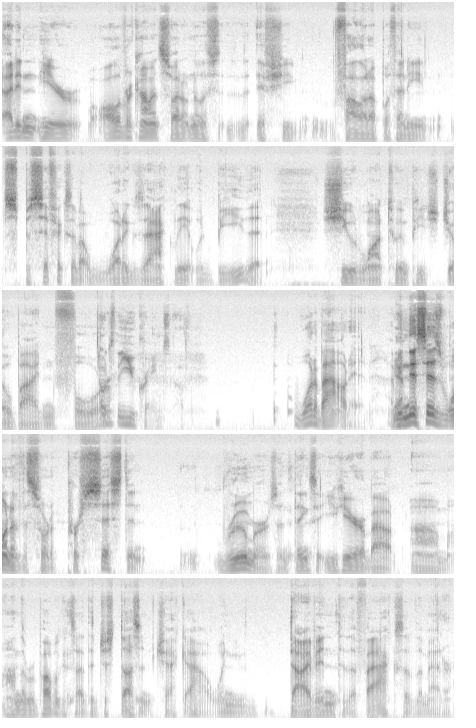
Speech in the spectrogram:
I didn't hear all of her comments, so I don't know if, if she followed up with any specifics about what exactly it would be that she would want to impeach Joe Biden for. Oh, it's the Ukraine stuff. what about it? I mean, this is one of the sort of persistent rumors and things that you hear about um, on the Republican side that just doesn't check out when you dive into the facts of the matter.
